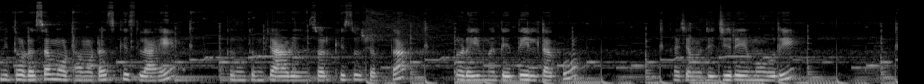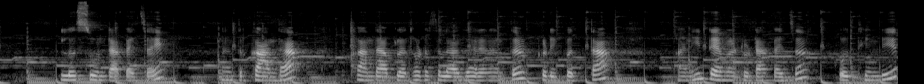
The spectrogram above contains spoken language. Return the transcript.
मी थोडासा मोठा मोठाच खिसला आहे. तुम्ही तुमच्या आवडीनुसार खिसू शकता. कढईमध्ये तेल टाकू. त्याच्यामध्ये जिरे मोहरी लसूण टाकायचं आहे. नंतर कांदा. कांदा आपला थोडासा लाल झाल्यानंतर कढीपत्ता आणि टॅमॅटो टाकायचं कोथिंबीर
